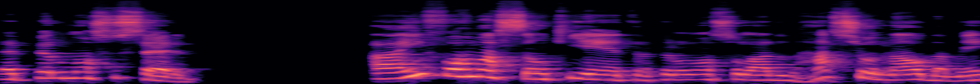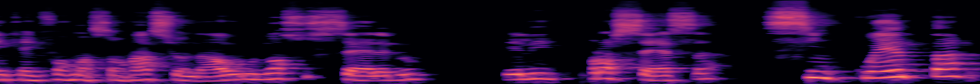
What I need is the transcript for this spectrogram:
é, pelo nosso cérebro. A informação que entra pelo nosso lado racional da mente, a informação racional, o nosso cérebro, ele processa 50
